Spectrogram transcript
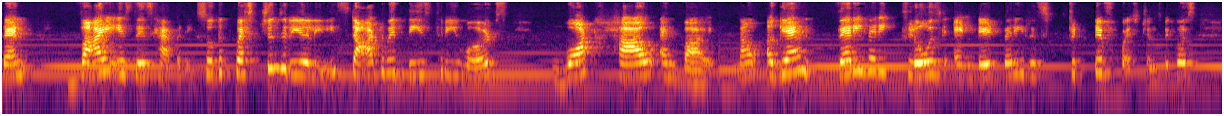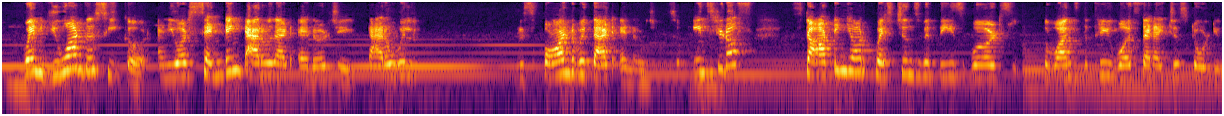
Then, why is this happening? So, the questions really start with these three words what, how, and why. Now, again, very, very closed ended, very restrictive questions because when you are the seeker and you are sending tarot that energy, tarot will respond with that energy. So, instead of starting your questions with these words, the ones, the three words that I just told you,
